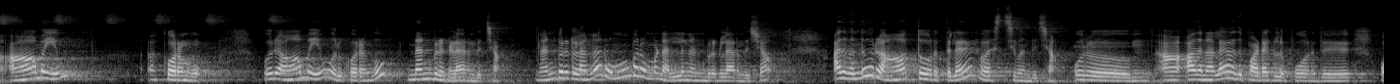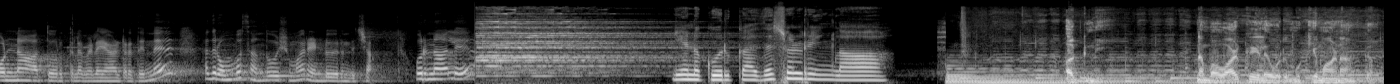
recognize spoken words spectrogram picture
ஆமையும் குரங்கும். ஒரு ஆமையும் ஒரு குரங்கும் நண்பர்களாக இருந்துச்சாம். நண்பர்களானா ரொம்ப ரொம்ப நல்ல நண்பர்களாக இருந்துச்சாம். அது வந்து ஒரு ஆத்தோரத்தில் வசித்து வந்துச்சான் ஒரு அதனால் அது படகுல போகிறது ஒன்றா ஆத்தோரத்தில் விளையாடுறதுன்னு அது ரொம்ப சந்தோஷமாக ரெண்டும் இருந்துச்சாம். ஒரு நாள் எனக்கு ஒரு கதை சொல்றீங்களா? அக்னி நம்ம வாழ்க்கையில ஒரு முக்கியமான அங்கம்.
